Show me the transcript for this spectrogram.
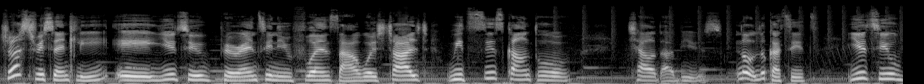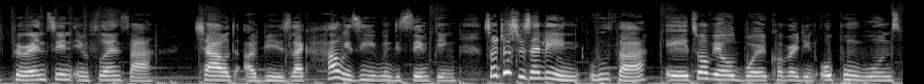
Just recently, a YouTube parenting influencer was charged with six count of child abuse. No, look at it. YouTube parenting influencer child abuse. Like, how is it even the same thing? So, just recently in Utah, a 12 year old boy covered in open wounds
